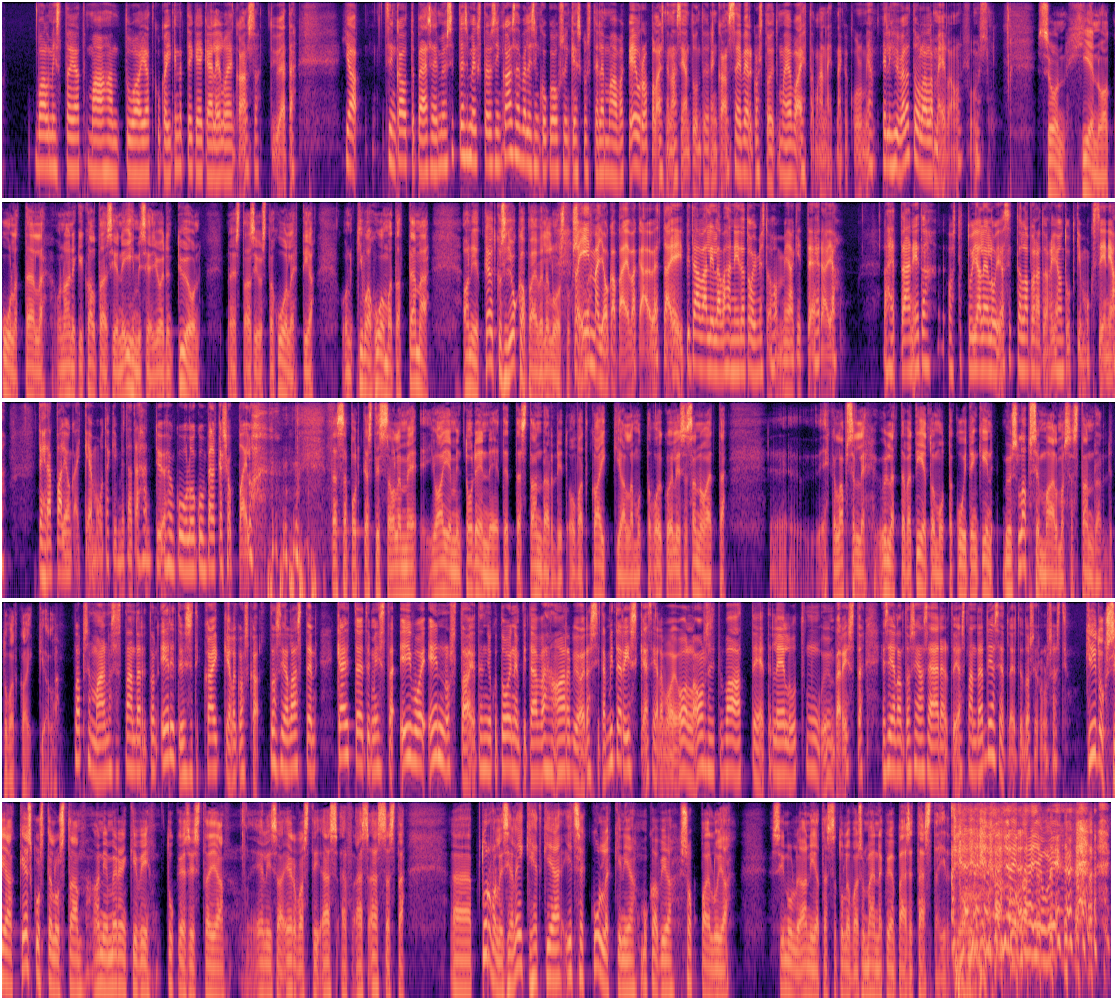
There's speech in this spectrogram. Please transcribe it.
valmistajat, maahantuojat, kuka ikinä tekeekään lelujen kanssa työtä. Ja sen kautta pääsee myös sitten esimerkiksi tällaisiin kansainvälisiin kokouksiin keskustelemaan vaikka eurooppalaisten asiantuntijoiden kanssa ja verkostoitumaan ja vaihtamaan näitä näkökulmia. Eli hyvällä tolalla meillä on Suomessa. Se on hienoa kuulla. Täällä on ainakin kaltaisia ne ihmisiä, joiden työ on näistä asioista huolehtia. On kiva huomata tämä. Anja, käytkö se joka päivä leluostuksella? No en mä joka päivä käy, että ei, pitää välillä vähän niitä toimistohommiakin tehdä ja lähettää niitä ostettuja leluja sitten laboratorion tutkimuksiin ja tehdä paljon kaikkea muutakin, mitä tähän työhön kuuluu kuin pelkkä shoppailu. Tässä podcastissa olemme jo aiemmin todenneet, että standardit ovat kaikkialla, mutta voiko Elisa sanoa, että ehkä lapselle yllättävä tieto, mutta kuitenkin myös lapsen maailmassa standardit ovat kaikkialla. Lapsen maailmassa standardit on erityisesti kaikkialla, koska tosiaan lasten käyttäytymistä ei voi ennustaa, joten joku toinen pitää vähän arvioida sitä, mitä riskejä siellä voi olla. On se sitten vaatteet, lelut, muu ympäristö. Ja siellä on tosiaan säädelty ja standardia sieltä löytyy tosi runsaasti. Kiitoksia keskustelusta Anja Merenkivi Tukesista ja Elisa Ervasti SFSSstä turvallisia leikkihetkiä itse kullekin ja mukavia shoppailuja sinulle Anja tässä tulevaisuudessa. Mä en näköjään pääse tästä irti.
